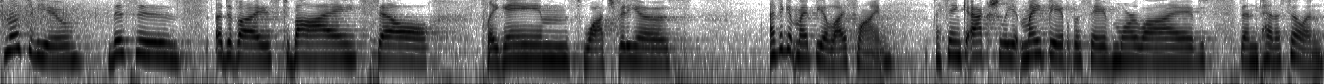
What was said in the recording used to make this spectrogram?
To most of you, this is a device to buy, sell, play games, watch videos. I think it might be a lifeline. I think actually it might be able to save more lives than penicillin.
